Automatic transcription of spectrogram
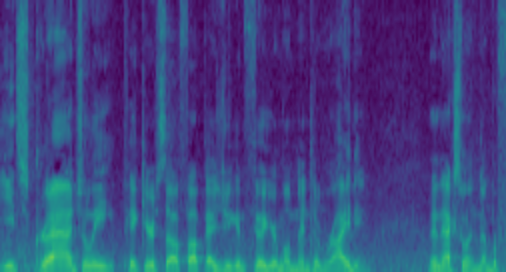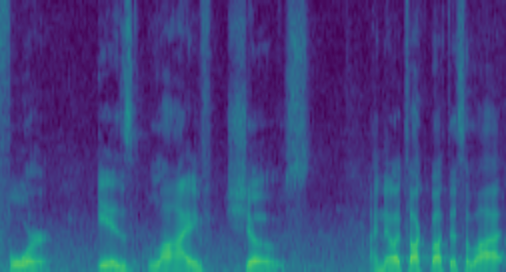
each gradually pick yourself up as you can feel your momentum riding. The next one, number four, is live shows. I know I talk about this a lot,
